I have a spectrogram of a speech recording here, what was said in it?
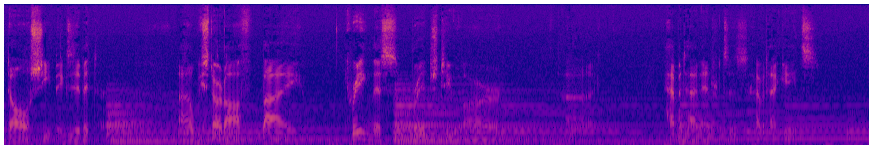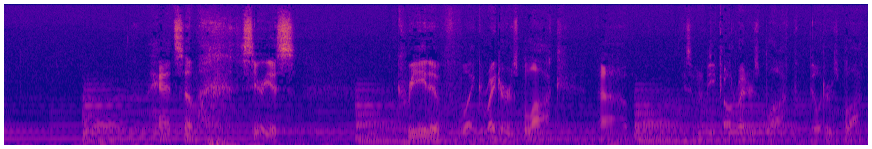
Dall sheep exhibit. Uh, we start off by creating this bridge to our uh, habitat entrances, habitat gates. I had some serious creative like writer's block. Um, it would be called writer's block, builder's block.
